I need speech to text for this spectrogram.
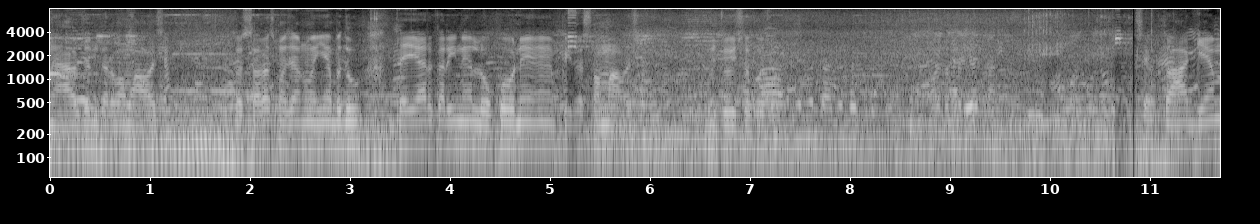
ને આયોજન કરવામાં આવે છે. તો સરસ મજાનું અહીંયા બધું તૈયાર કરીને લોકોને પીરસવામાં આવે છે. તમે જોઈ શકો છો. છે. તો આ ગેમ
